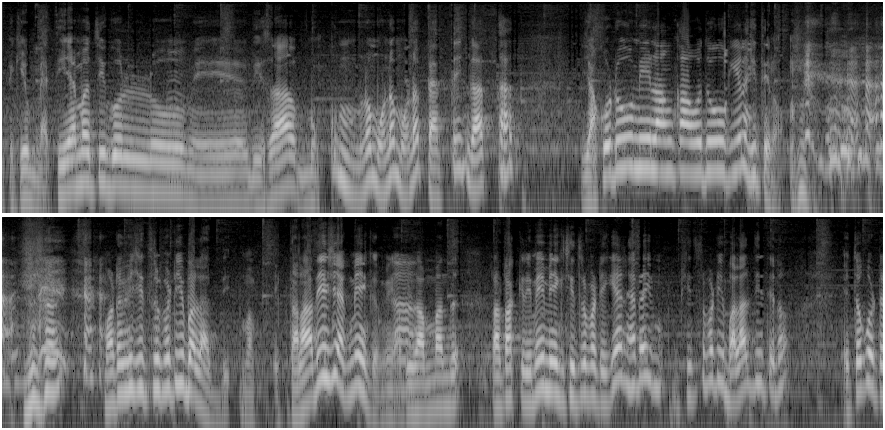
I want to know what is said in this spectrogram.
අපි කිය මැති ඇමති ගොල්ලෝ මේ දිසා මොක්කු මොන මොන මොන පැත්තෙන් ගත්තත් යකොඩෝ මේ ලංකාවදෝ කියලා හිතෙනවා. මට මේ චිත්‍රපටිය බලද්දි එක් තරාදේශයක් මේක මේ අපි සම්බන්ධ රටක් නෙමේ මේ චිත්‍රපටිය කියන්නේ හැබැයි චිත්‍රපටිය බලද්දී හිතෙනවා. එතකොට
